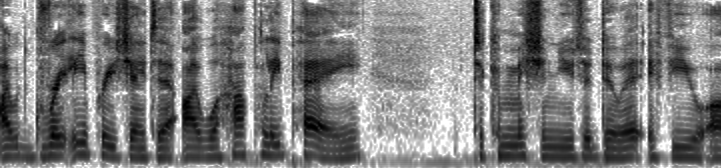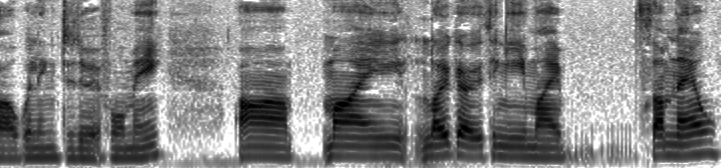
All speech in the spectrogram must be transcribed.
I would greatly appreciate it. I will happily pay to commission you to do it if you are willing to do it for me. Uh, my logo thingy, my thumbnail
